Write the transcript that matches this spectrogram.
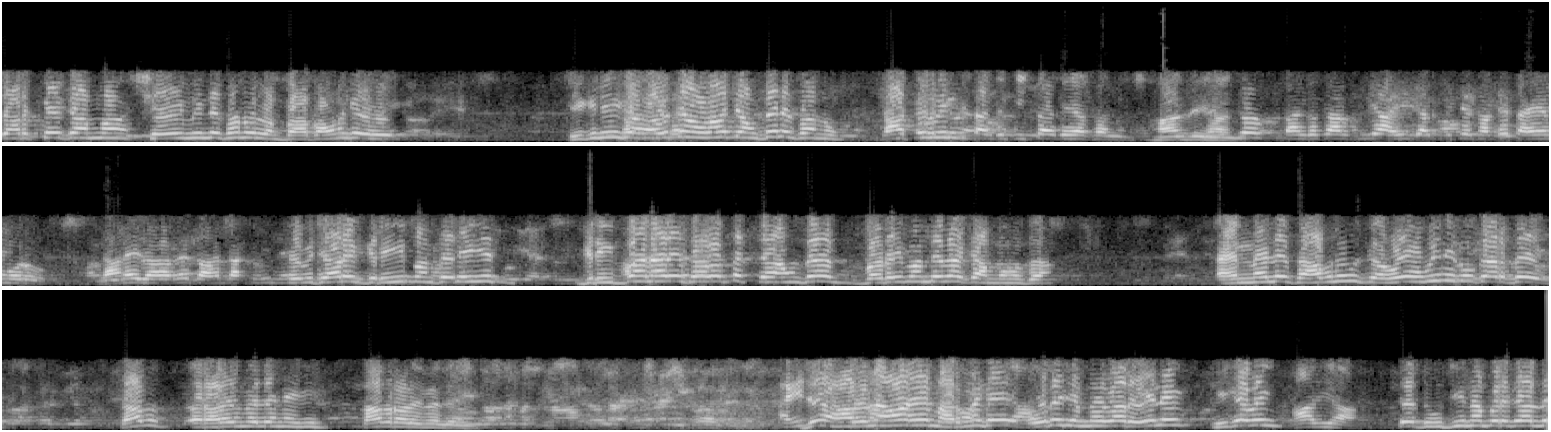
ਕਰਕੇ ਕੰਮ 6 ਮਹੀਨੇ ਸਾਨੂੰ ਲੰਬਾ ਪਾਉਣਗੇ ਇਹ। ਠੀਕ ਨਹੀਂ ਗਾ ਉਹ ਤਾਂ ਆਉਣਾ ਚਾਹੁੰਦੇ ਨੇ ਸਾਨੂੰ? 8 ਮਹੀਨੇ ਤੰਗ ਕੀਤਾ ਗਿਆ ਸਾਨੂੰ। ਹਾਂਜੀ ਹਾਂਜੀ। ਤੰਗ ਕਰਦੀ ਆ ਆਹੀ ਗੱਲ ਪਿੱਛੇ ਸਾਡੇ ਟਾਈਮ ਮੋੜੋ। ਲਾਣੇਦਾਰ ਨੇ 10 ਲੱਖ ਵੀ ਇਹ ਵਿਚਾਰੇ ਗਰੀਬ ਬੰਦੇ ਨੇ ਜੀ। ਗਰੀਬਾਂ ਨਾਲੇ ਸਾਰਾ ਧੱਕਾ ਹੁੰਦਾ ਬੜੇ ਬੰਦੇ ਦਾ ਕੰਮ ਹੁੰਦਾ। ਐਮਐਲਏ ਸਾਹਿਬ ਨੂੰ ਕਹੋ ਉਹ ਵੀ ਨਹੀਂ ਕੋ ਕਰਦੇ। ਸਭ ਰਲੇ ਮਿਲੇ ਨੇ ਜੀ ਸਭ ਰਲੇ ਮਿਲੇ ਨੇ। ਜੇ ਹੱਲ ਨਾ ਹੋਏ ਮਰਨਗੇ ਉਹਦੇ ਜ਼ਿੰਮੇਵਾਰ ਇਹ ਨੇ। ਠੀਕ ਹੈ ਬਈ? ਹਾਂਜੀ ਹਾਂ। ਤੇ ਦੂਜੀ ਨੰਬਰ ਗੱਲ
